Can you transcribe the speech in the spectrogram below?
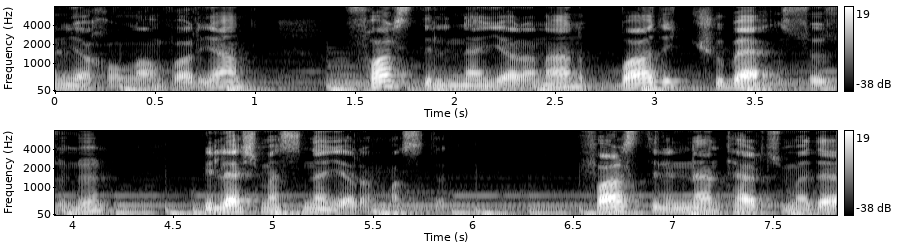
ən yaxın olan variant fars dilindən yaranan Badi Kübə sözünün birləşməsindən yaranmasıdır. Fars dilindən tərcümədə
